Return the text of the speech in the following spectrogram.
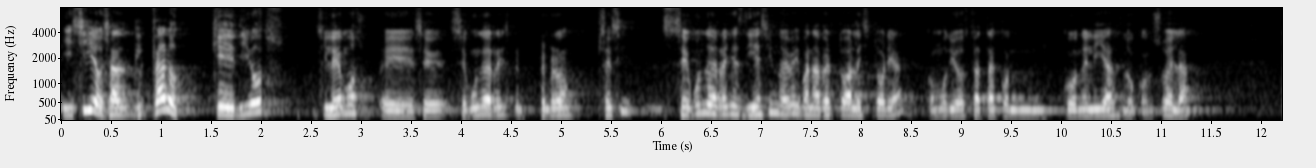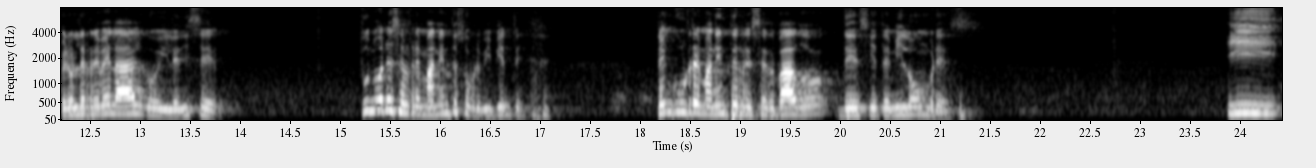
y sí, o sea, claro que Dios, si leemos eh, Segunda de Reyes, perdón, Segunda de Reyes 19, y van a ver toda la historia, cómo Dios trata con, con Elías, lo consuela, pero le revela algo y le dice, tú no eres el remanente sobreviviente. tengo un remanente reservado de siete mil hombres. Y,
